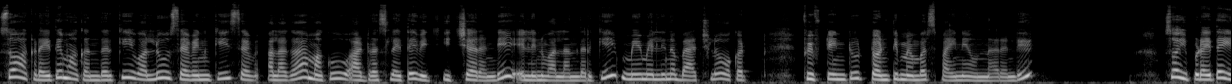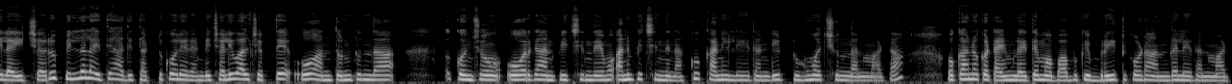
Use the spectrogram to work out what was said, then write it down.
సో అక్కడైతే మాకు అందరికీ వాళ్ళు సెవెన్కి సెవెన్ అలాగా మాకు ఆ డ్రెస్సులు అయితే ఇచ్చారండి వెళ్ళిన వాళ్ళందరికీ. మేము వెళ్ళిన బ్యాచ్లో ఒక ఫిఫ్టీన్ టు ట్వంటీ మెంబర్స్ పైనే ఉన్నారండి. సో ఇప్పుడైతే ఇలా ఇచ్చారు. పిల్లలైతే అది తట్టుకోలేరండి. చలి వాళ్ళు చెప్తే ఓ అంత ఉంటుందా కొంచెం ఓవర్గా అనిపించిందేమో అనిపించింది నాకు కానీ లేదండి. టూ మచ్ ఉందన్నమాట. ఒకనొక టైంలో అయితే మా బాబుకి బ్రీత్ కూడా అందలేదన్నమాట.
